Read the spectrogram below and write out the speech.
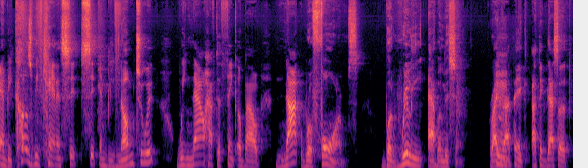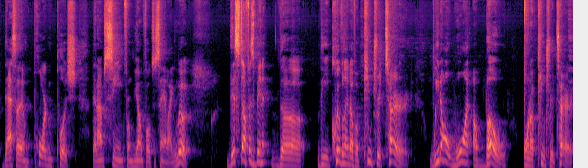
and because we can't and sit sit and be numb to it we now have to think about not reforms but really abolition right mm. and i think i think that's a that's an important push that i'm seeing from young folks are saying like look this stuff has been the the equivalent of a putrid turd we don't want a bow on a putrid turd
